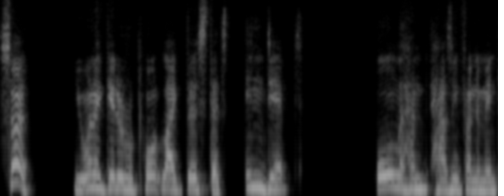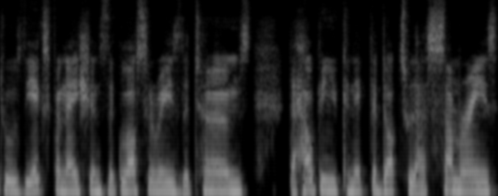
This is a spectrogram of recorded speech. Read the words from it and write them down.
So you want to get a report like this that's in depth, all the housing fundamentals, the explanations, the glossaries, the terms, the helping you connect the dots with our summaries,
